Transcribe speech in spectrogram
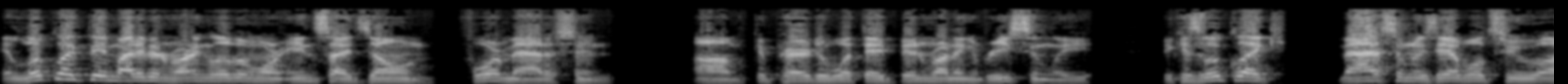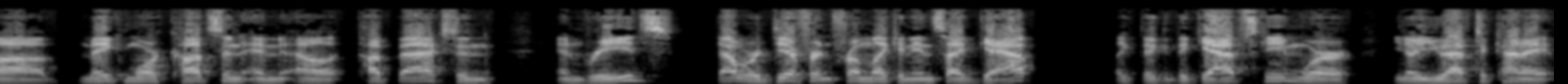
it looked like they might have been running a little bit more inside zone for Mattison um, compared to what they've been running recently, because it looked like Mattison was able to uh, make more cuts and, and uh, cutbacks and and reads that were different from like an inside gap, like the the gap scheme where you know you have to kind of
